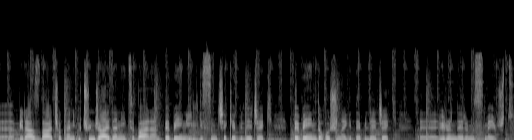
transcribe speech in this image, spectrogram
Ee, Biraz daha çok hani 3. aydan itibaren bebeğin ilgisini çekebilecek, bebeğin de hoşuna gidebilecek e, ürünlerimiz mevcut.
